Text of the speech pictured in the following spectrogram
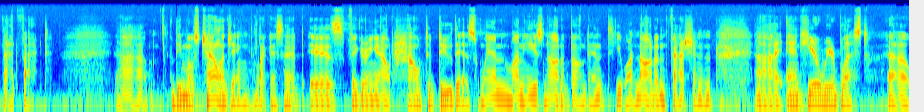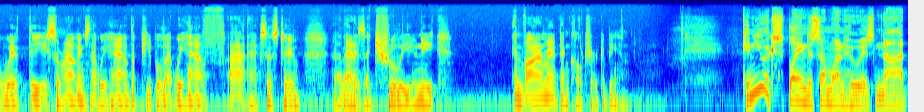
that fact. Uh, the most challenging, like I said, is figuring out how to do this when money is not abundant, you are not in fashion. Uh, and here we are blessed uh, with the surroundings that we have, the people that we have uh, access to. Uh, that is a truly unique environment and culture to be in. Can you explain to someone who is not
